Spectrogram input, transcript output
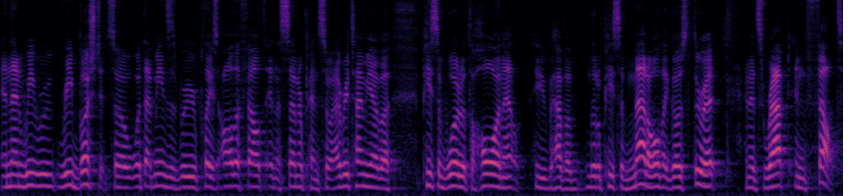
and then we re rebushed it. So what that means is we replace all the felt in the center pin. So every time you have a piece of wood with a hole in it, you have a little piece of metal that goes through it, and it's wrapped in felt,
